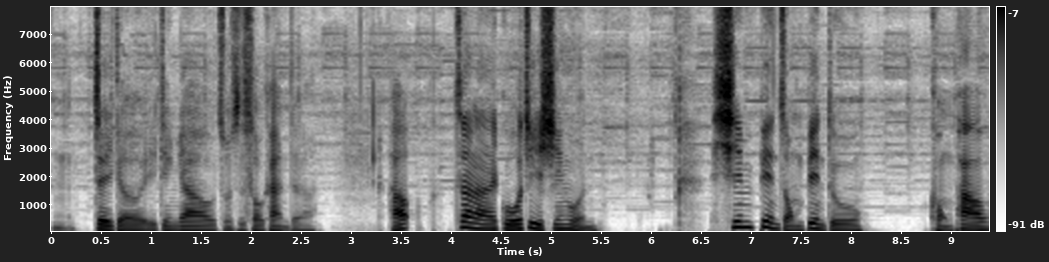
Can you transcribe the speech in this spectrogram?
嗯，这个一定要准时收看的。好，再来国际新闻，新变种病毒恐怕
